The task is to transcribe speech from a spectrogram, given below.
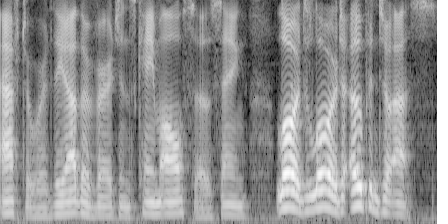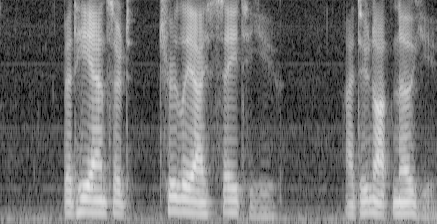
Afterward the other virgins came also, saying, Lord, Lord, open to us. But he answered, Truly I say to you, I do not know you.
